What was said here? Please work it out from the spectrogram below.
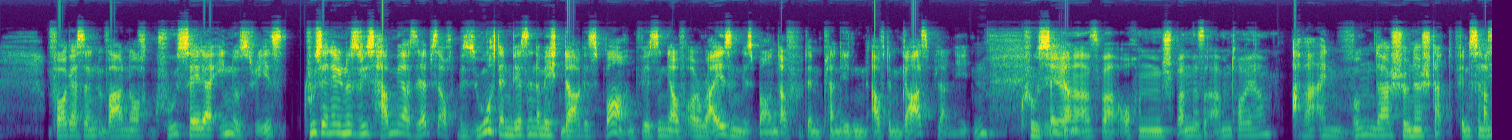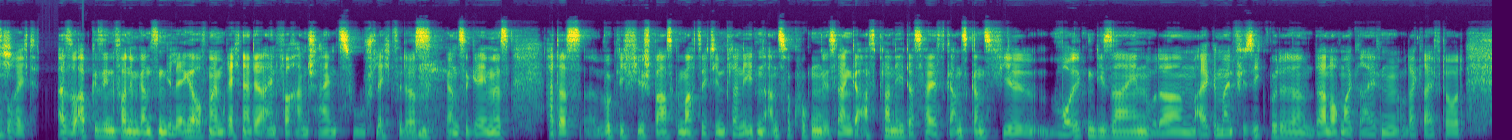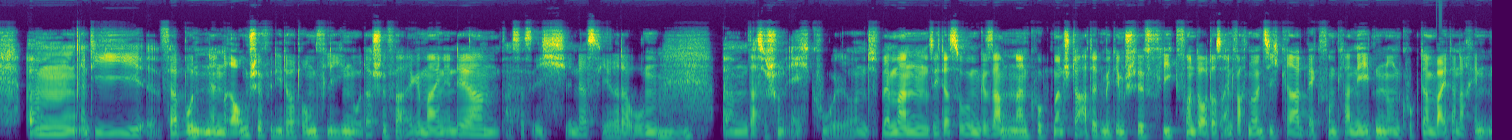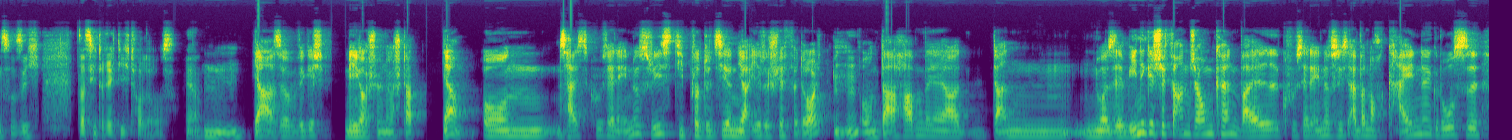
Vorgestern war noch Crusader Industries. Crusader Industries haben wir selbst auch besucht, denn wir sind nämlich da gespawnt. Wir sind ja auf Horizon gespawnt, auf dem Planeten, auf dem Gasplaneten Crusader. Ja, es war auch ein spannendes Abenteuer. Aber eine wunderschöne Stadt, findest du Hast nicht? du recht. Also abgesehen von dem ganzen Geläger auf meinem Rechner, der einfach anscheinend zu schlecht für das ganze Game ist, hat das wirklich viel Spaß gemacht, sich den Planeten anzugucken. Ist ja ein Gasplanet, das heißt ganz, ganz viel Wolkendesign oder ähm, allgemein Physik würde da nochmal greifen oder greift dort. Ähm, die verbundenen Raumschiffe, die dort rumfliegen oder Schiffe allgemein in der, was weiß ich, in der Sphäre da oben, Mhm. ähm, das ist schon echt cool. Und wenn man sich das so im Gesamten anguckt, man startet mit dem Schiff, fliegt von dort aus einfach 90 Grad weg vom Planeten und guckt dann weiter nach hinten zu sich. Das sieht richtig toll aus. Ja. Mhm. Ja, also wirklich mega schöne Stadt. Ja, und das heißt Crusader Industries, die produzieren ja ihre Schiffe dort. Mhm. Und da haben wir ja dann nur sehr wenige Schiffe anschauen können, weil Crusader Industries einfach noch keine große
